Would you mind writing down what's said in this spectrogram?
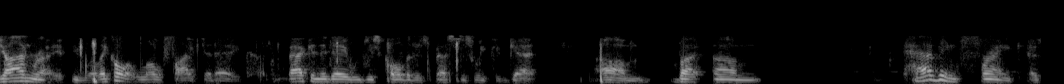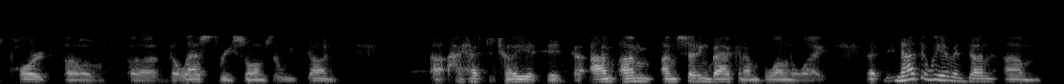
genre, if you will. They call it lo-fi today. Back in the day, we just called it as best as we could get. Um, but um, having Frank as part of uh, the last three songs that we've done, uh, I have to tell you, it, I'm I'm I'm sitting back and I'm blown away. Uh, not that we haven't done um,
